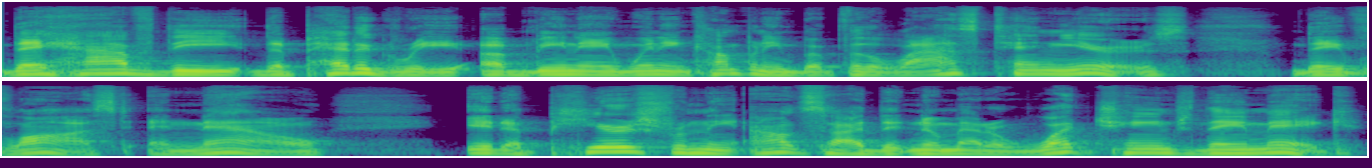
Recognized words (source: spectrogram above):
They have the, the pedigree of being a winning company, but for the last 10 years, they've lost. And now it appears from the outside that no matter what change they make,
